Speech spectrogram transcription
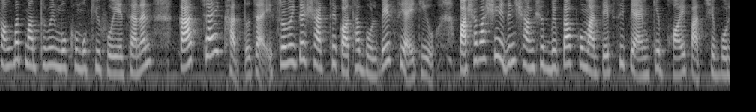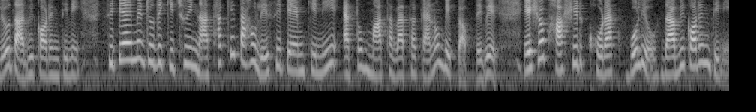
সংবাদ মাধ্যমের মুখোমুখি হয়ে জানান, কাজ চাই, খাদ্য চাই, শ্রমিকদের স্বার্থে কথা বলবে সিআইটিউ। পাশাপাশি এদিন সাংসদ বিপ্লব কুমার দেব সিপিআইএমকে ভয় পাচ্ছে বলেও দাবি করেন তিনি। সিপিআইএমের যদি কিছুই না থাকে তাহলে সিপিআইএমকে নিয়ে এত মাথা ব্যথা কেন বিপ্লব দেবের? এসব হাসির খোরাক বলেও দাবি করেন তিনি।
